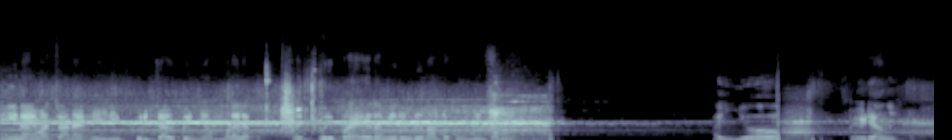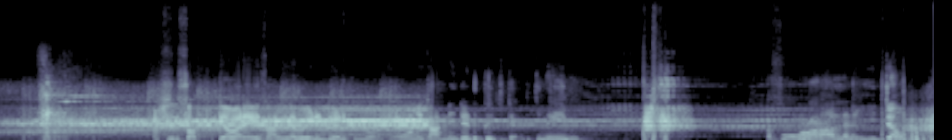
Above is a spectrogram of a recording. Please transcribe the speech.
സീനായി മച്ചാനെ. ഇനി പിടിച്ചാൽ കിട്ടും. ഇനി നമ്മളെല്ലാം ഇപ്പൊ ഒരു പ്രേതം വരുന്നുണ്ട് നാട്ടോ എനിക്ക് അയ്യോ പേടിയാന്ന് സത്യം പറയാ നല്ല പേടിയുണ്ട് കളിക്കുമ്പോ. ഓണ് കണ്ണിന്റെ അടുത്ത് വെച്ചിട്ട് കളിക്കുന്ന ഗെയിം ഫോണാണ് നല്ലോണം ഈറ്റാവുന്നത്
